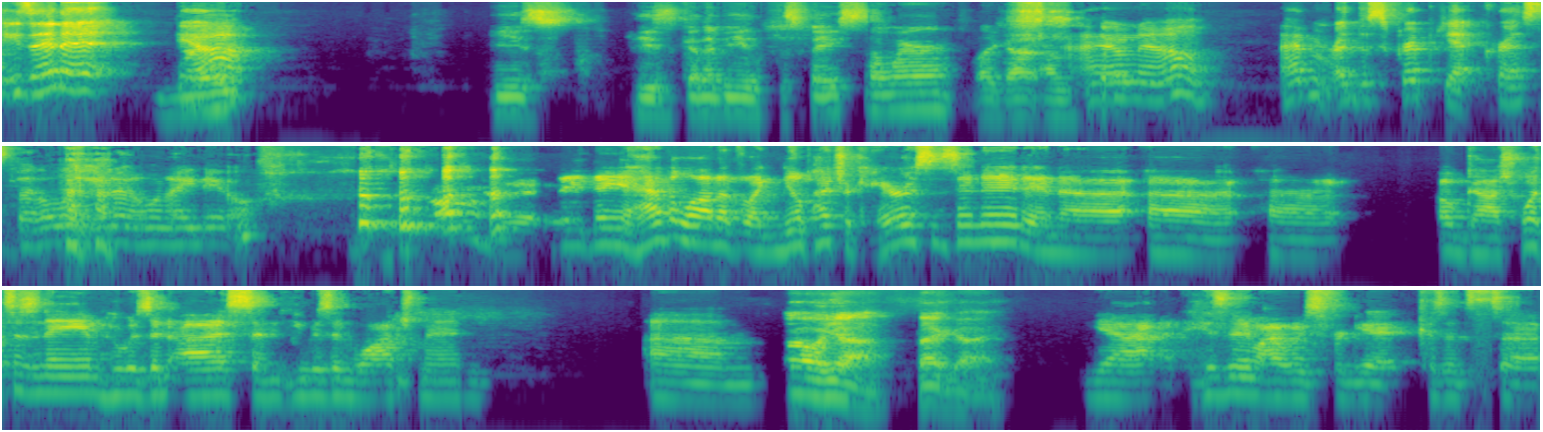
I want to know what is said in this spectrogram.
He's in it. Yeah. he's he's gonna be in the space somewhere. Like I, I'm I don't know. I haven't read the script yet, Chris, but I'll let you know when I do. they, they have a lot of like Neil Patrick Harris is in it, and uh, uh, uh, oh gosh, what's his name? Who was in Us, and he was in Watchmen. Um, Oh yeah, that guy. yeah, his name I always forget because it's uh,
